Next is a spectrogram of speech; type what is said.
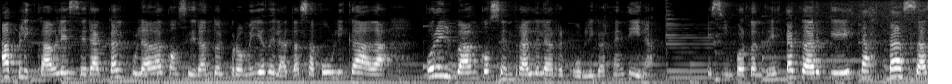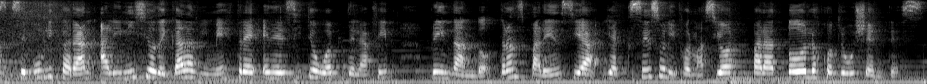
aplicable será calculada considerando el promedio de la tasa publicada por el Banco Central de la República Argentina. Es importante destacar que estas tasas se publicarán al inicio de cada bimestre en el sitio web de la FIP, brindando transparencia y acceso a la información para todos los contribuyentes.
